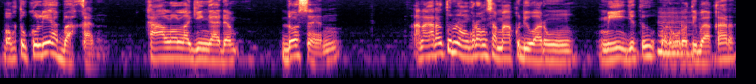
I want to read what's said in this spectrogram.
waktu kuliah bahkan kalau lagi nggak ada dosen, anak-anak tuh nongkrong sama aku di warung mie gitu, warung Hmm. roti bakar.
